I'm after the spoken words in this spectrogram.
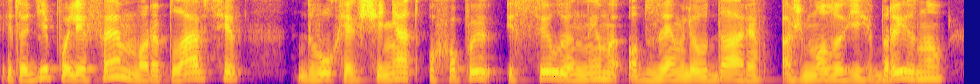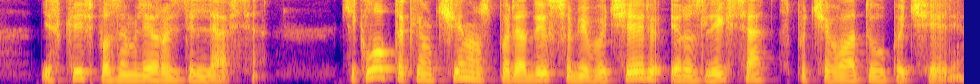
І тоді Поліфем мореплавців, двох як щенят, ухопив і з силою ними об землю ударив, аж мозок їх бризнув і скрізь по землі розділявся. Кіклоп таким чином спорядив собі вечерю і розлігся спочивати у печері.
